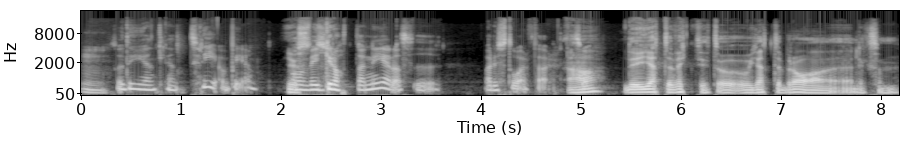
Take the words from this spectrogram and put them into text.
Mm. Så det är egentligen tre ben. Just. Om vi grottar ner oss i vad det står för. Så. Ja, det är jätteviktigt och, och jättebra, eh, liksom,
